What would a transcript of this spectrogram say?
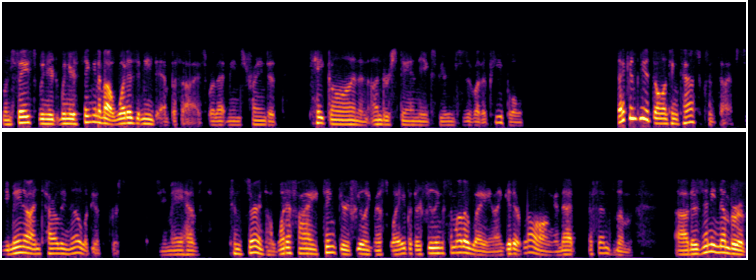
When faced when you're when you're thinking about what does it mean to empathize, where that means trying to take on and understand the experiences of other people, that can be a daunting task sometimes. You may not entirely know what the other person feels. You may have concerns. Oh, what if I think they're feeling this way, but they're feeling some other way, and I get it wrong, and that offends them. Uh, there's any number of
